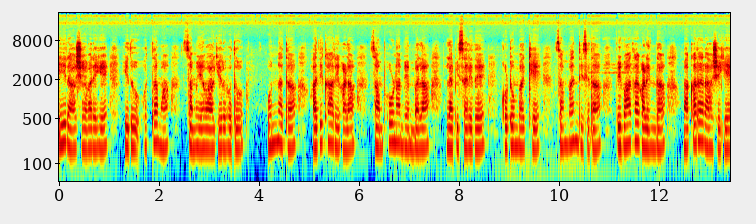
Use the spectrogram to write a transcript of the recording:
ಈ ರಾಶಿಯವರಿಗೆ ಇದು ಉತ್ತಮ ಸಮಯವಾಗಿರುವುದು. ಉನ್ನತ ಅಧಿಕಾರಿಗಳ ಸಂಪೂರ್ಣ ಬೆಂಬಲ ಲಭಿಸಲಿದೆ. ಕುಟುಂಬಕ್ಕೆ ಸಂಬಂಧಿಸಿದ ವಿವಾದಗಳಿಂದ ಮಕರ ರಾಶಿಗೆ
